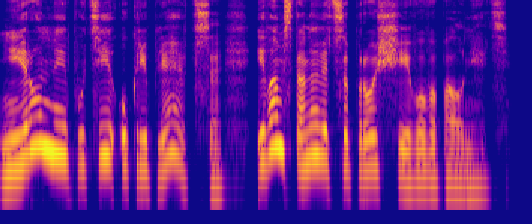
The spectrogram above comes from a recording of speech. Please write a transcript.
нейронные пути укрепляются, и вам становится проще его выполнять.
